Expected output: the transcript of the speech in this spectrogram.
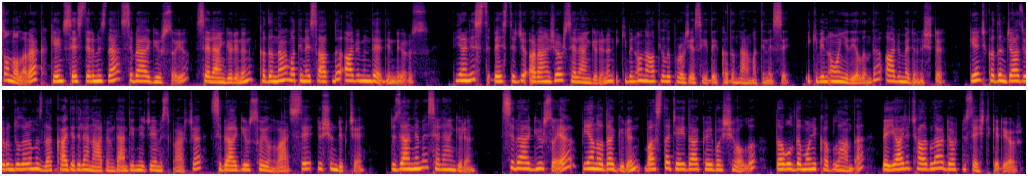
Son olarak genç seslerimizden Sibel Gürsoy'u Selen Gölü'nün Kadınlar Matinesi adlı albümünde dinliyoruz. Piyanist, besteci, aranjör Selen Gölü'nün 2016 yılı projesiydi Kadınlar Matinesi. 2017 yılında albüme dönüştü. Genç kadın caz yorumcularımızla kaydedilen albümden dinleyeceğimiz parça Sibel Gürsoy'un valsi Düşündükçe. Düzenleme Selen Gül'ün. Sibel Gürsoy'a piyanoda Gül'ün, basta Ceyda Köybaşıoğlu, davulda Monika Blanda ve yaylı çalgılar dörtlüsü eşlik ediyor.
